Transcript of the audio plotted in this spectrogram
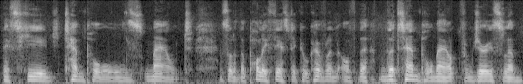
this huge temples mount, sort of the polytheistic equivalent of the the Temple Mount from Jerusalem,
